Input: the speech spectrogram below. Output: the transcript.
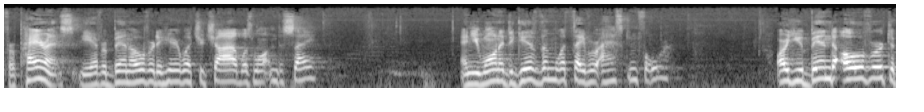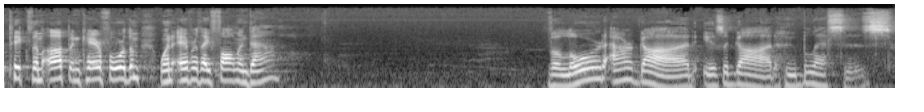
For parents, you ever been over to hear what your child was wanting to say? And you wanted to give them what they were asking for? Or you bend over to pick them up and care for them whenever they've fallen down? The Lord our God is a God who blesses.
